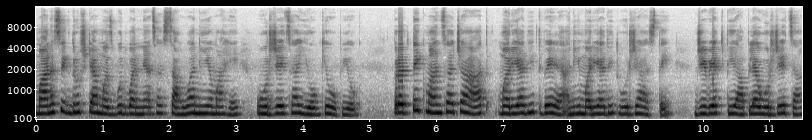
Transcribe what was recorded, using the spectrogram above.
मानसिकदृष्ट्या मजबूत बनण्याचा सहावा नियम आहे ऊर्जेचा योग्य उपयोग. प्रत्येक माणसाच्या आत मर्यादित वेळ आणि मर्यादित ऊर्जा असते. जी व्यक्ती आपल्या ऊर्जेचा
